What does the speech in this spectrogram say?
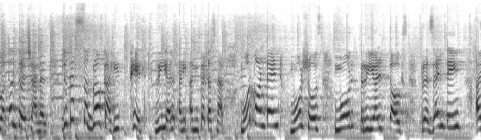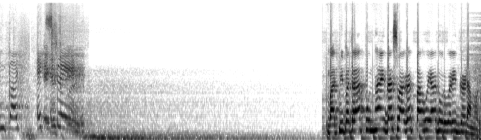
स्वतंत्र चॅनल जिथे सगळं काही थेट रिअल आणि अनकट असणार. More content more shows more real talks presenting uncut explain बातमीपत्रात पुन्हा एकदा स्वागत. पाहूया उर्वरित घडामोडी.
